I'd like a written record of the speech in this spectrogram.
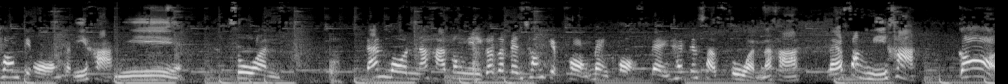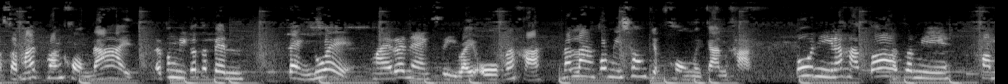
ช่องเก็บของแบบนี้ค่ะนี่ส่วนด้านบนนะคะ ตรงนี้ก็จะเป็นช่องเก็บของแบ่งของแบ่งให้เป็นสัดส่วนนะคะ และฝั่งนี้ค่ะ ก็สามารถวางของได้ และตรงนี้ก็จะเป็นแต่งด้วยไม้ระแนงสีไวโอกนะคะ ด้านล่างก็มีช่องเก็บของเหมือนกันค่ะ ตู้นี้นะคะ ก็จะมีความ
